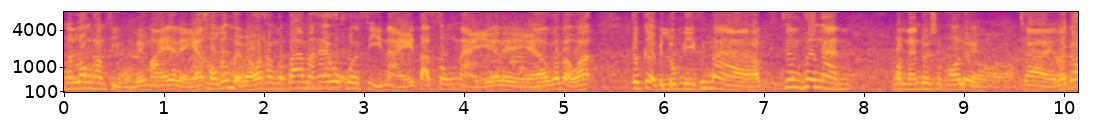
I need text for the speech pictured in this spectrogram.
งั้นลองทำสีผมได้ไหมอะไรอย่างเงี้ยเขาก็เหมือนแบบว่าทำกันบ้านมาให้ว่าควรสีไหนตัดทรงไหนอะไรอย่างเงี้ยแล้วก็แบบว่าก็เกิดเป็นลุคนี้ขึ้นมาครับซึ่งเพื่องาน วันนั้นโดยเฉพาะเลยใช่แล้วก็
